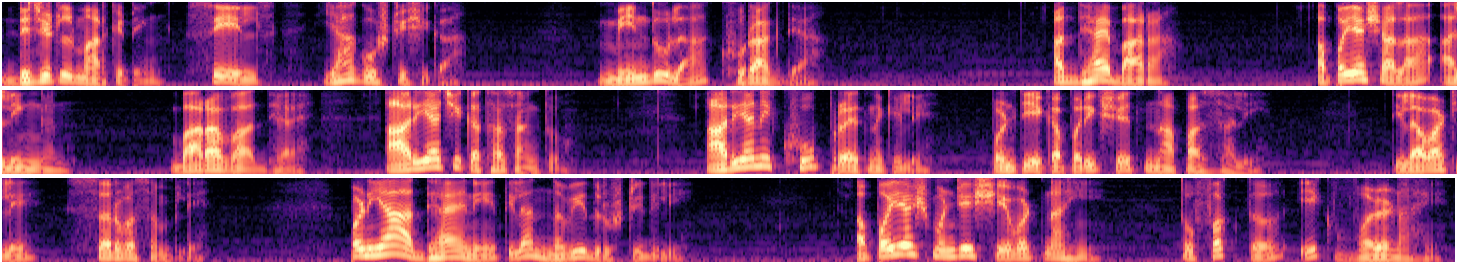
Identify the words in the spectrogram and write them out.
digital marketing sales या गोष्टी शिका. मेंदूला खुराक द्या. अध्याय बारा. अपयशाला आलिंगन. बारावा अध्याय. आर्याची कथा सांगतो. आर्याने खूप प्रयत्न केले पण ती एका परीक्षेत नापास झाली. तिला वाटले सर्व संपले. पण या अध्यायाने तिला नवी दृष्टी दिली. अपयश म्हणजे शेवट नाही तो फक्त एक वळण आहे.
